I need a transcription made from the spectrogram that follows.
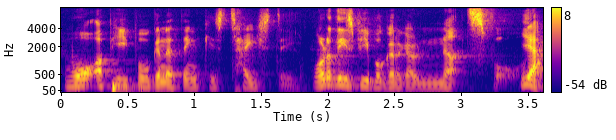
what are people going to think is tasty? What are these people going to go nuts for? yeah.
